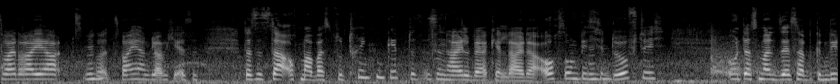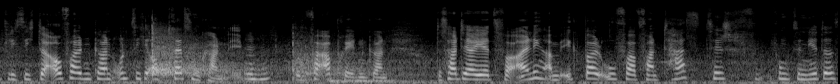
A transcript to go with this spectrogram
zwei, drei Jahren, mhm. zwei, zwei Jahren glaube ich erst, dass es da auch mal was zu trinken gibt. Das ist in Heidelberg ja leider auch so ein bisschen mhm. dürftig. Und dass man deshalb gemütlich sich da aufhalten kann und sich auch treffen kann eben mhm. und verabreden kann. Das hat ja jetzt vor allen Dingen am Iqbal-Ufer fantastisch funktioniert das.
